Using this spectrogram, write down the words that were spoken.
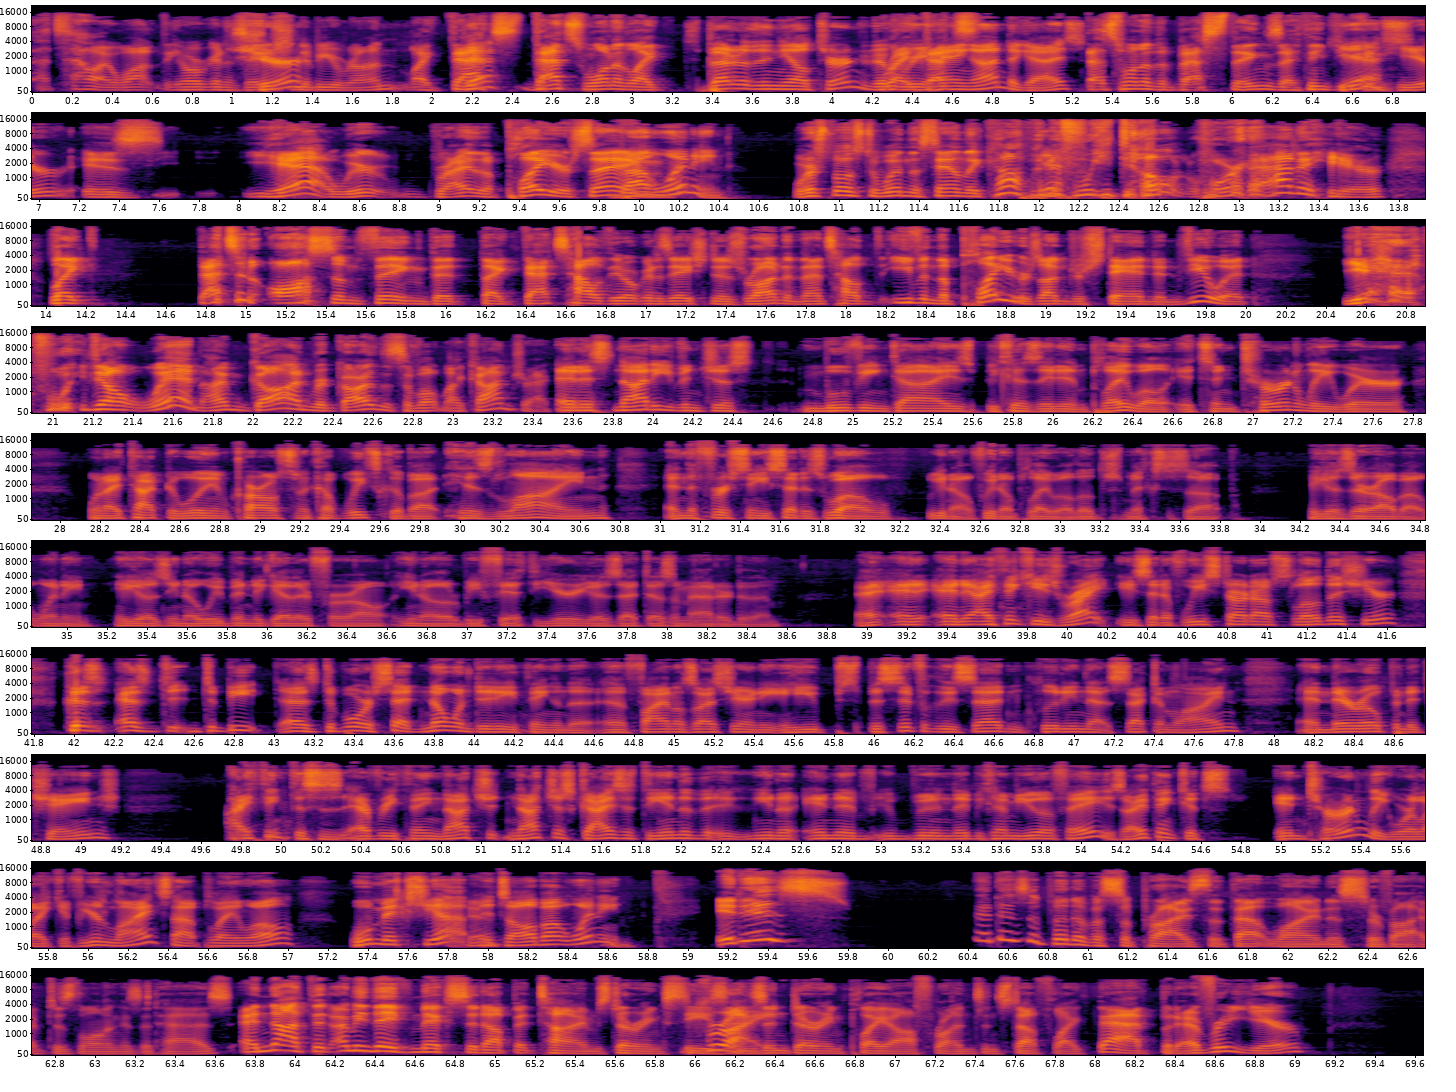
that's how I want the organization Sure. to be run. Like that's that's one of like It's better than the alternative Right, where you hang on to guys. that's one of the best things I think you can hear is yeah, we're right the player saying About winning. We're supposed to win the Stanley Cup, and if we don't, we're out of here. Like That's an awesome thing that like that's how the organization is run and that's how even the players understand and view it. Yeah, if we don't win, I'm gone regardless of what my contract is. And is. it's not even just moving guys because they didn't play well. It's internally where when I talked to William Karlsson a couple weeks ago about his line, and the first thing he said is, "Well, you know, if we don't play well, they'll just mix us up." He goes, "They're all about winning." He goes, "You know, we've been together for all, you know, it'll be fifth year." He goes, "That doesn't matter to them." And, and, and I think he's right. He said if we start off slow this year, because as De, De, as DeBoer said, no one did anything in the, in the finals last year, and he, he specifically said, including that second line, and they're open to change. I think this is everything, not ju- not just guys at the end of the you know, end of, when they become UFAs. I think it's internally. We're like, if your line's not playing well, we'll mix you up. It's all about winning. It is it is a bit of a surprise that that line has survived as long as it has. And not that I mean they've mixed it up at times during seasons Right. and during playoff runs and stuff like that, but every year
